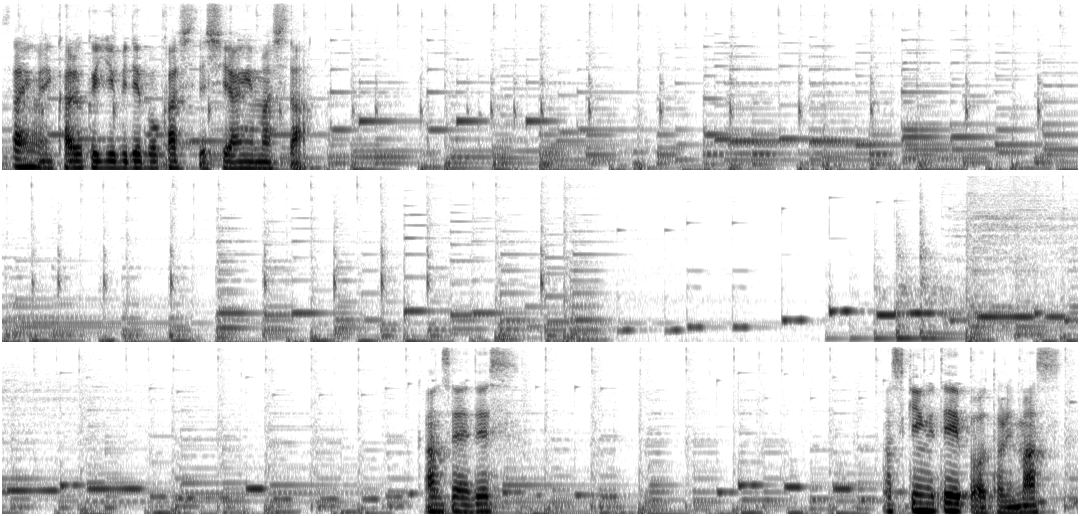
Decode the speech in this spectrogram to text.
最後に軽く指でぼかして仕上げました。完成です。マスキングテープを取ります。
